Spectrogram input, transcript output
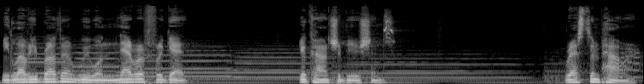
we love you, brother. We will never forget your contributions. Rest in power.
